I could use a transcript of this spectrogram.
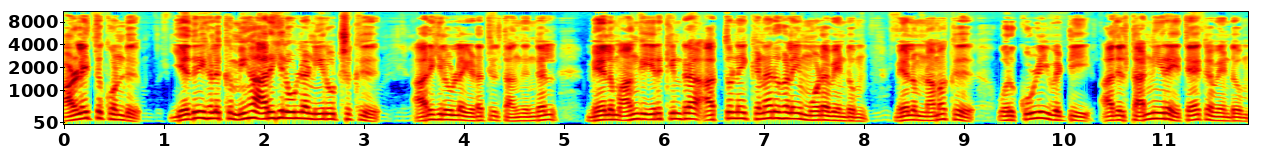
அழைத்து கொண்டு எதிரிகளுக்கு மிக அருகில் உள்ள நீரூற்றுக்கு அருகிலுள்ள இடத்தில் தங்குங்கள். மேலும் அங்கு இருக்கின்ற அத்துணை கிணறுகளை மூட வேண்டும். மேலும் நமக்கு ஒரு குழி வெட்டி அதில் தண்ணீரை தேக்க வேண்டும்.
